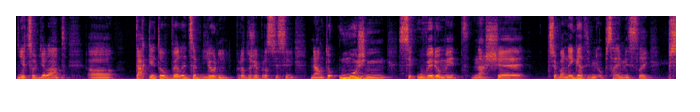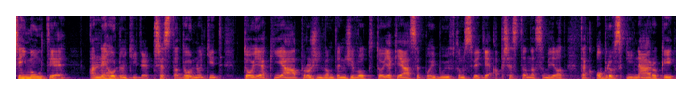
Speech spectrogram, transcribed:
něco dělat, uh, tak je to velice výhodný, protože prostě si nám to umožní si uvědomit naše třeba negativní obsahy mysli, přijmout je a nehodnotíte. Přestat hodnotit to, jak já prožívám ten život, to, jak já se pohybuju v tom světě a přestat na sebe dělat tak obrovský nároky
